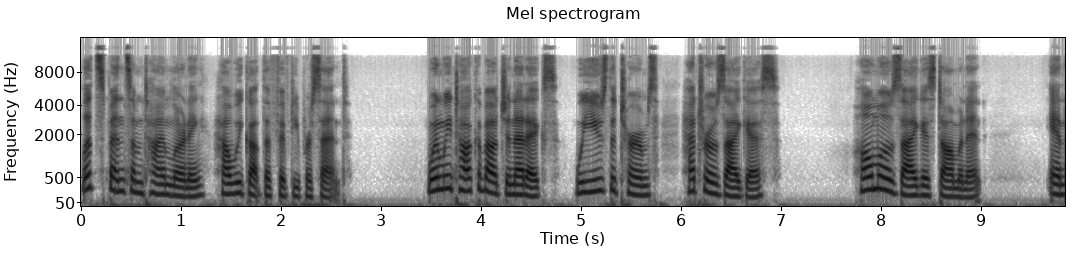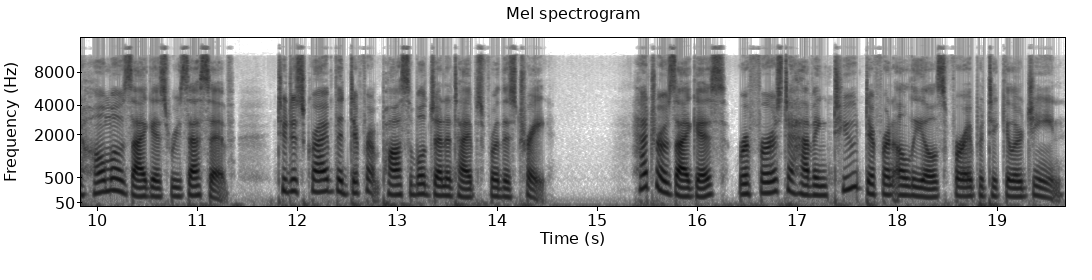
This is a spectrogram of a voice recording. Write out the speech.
let's spend some time learning how we got the 50%. When we talk about genetics, we use the terms heterozygous, homozygous dominant, and homozygous recessive to describe the different possible genotypes for this trait. Heterozygous refers to having two different alleles for a particular gene.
